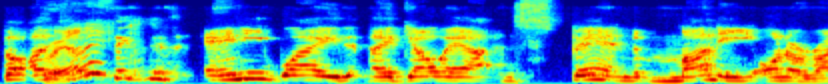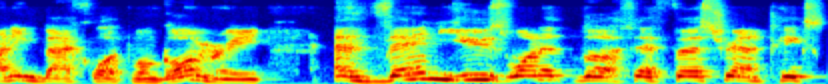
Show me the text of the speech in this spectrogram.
but I Really? don't think there's any way that they go out and spend money on a running back like Montgomery and then use one of the, their first round picks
